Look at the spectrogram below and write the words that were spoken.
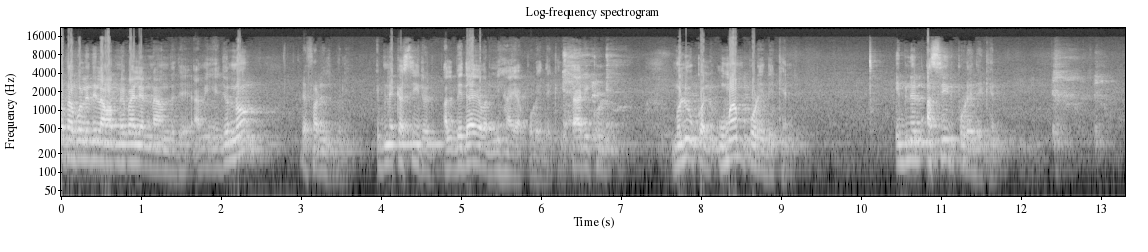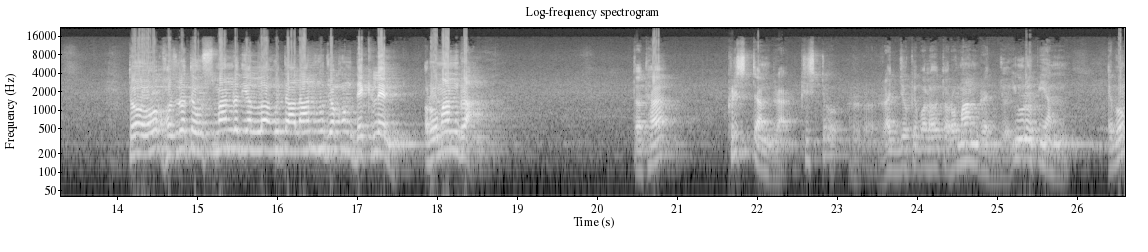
কথা বলে দিলাম, আপনি পাইলেন না আন্দাজে আমি এই জন্য রেফারেন্স বলি। ইবনে কাসির আল বেদায় আবার নিহায়া পড়ে দেখেন, তারিকুল মুলুক আল উমাম পড়ে দেখেন ইবনুল আসির পড়ে দেখেন। তো হজরতে উসমান রদি আল্লাহ তালানহু যখন দেখলেন রোমানরা তথা খ্রিস্টানরা, খ্রিস্ট রাজ্যকে বলা হতো রোমান রাজ্য, ইউরোপিয়ান এবং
